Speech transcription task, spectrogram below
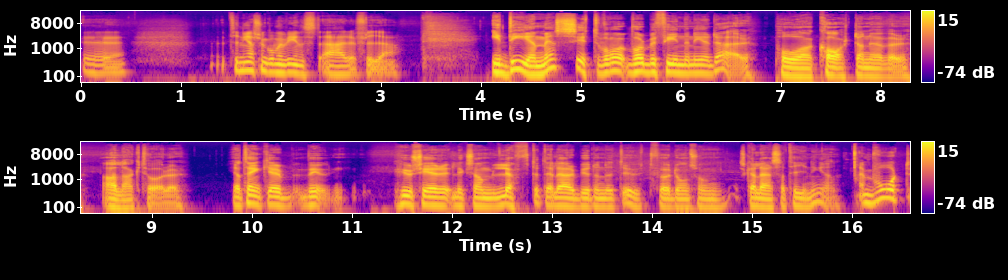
Eh, tidningar som går med vinst är fria. Idémässigt, var, var befinner ni er där på kartan över alla aktörer? Jag tänker, hur ser liksom löftet eller erbjudandet ut för de som ska läsa tidningen? Vårt,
